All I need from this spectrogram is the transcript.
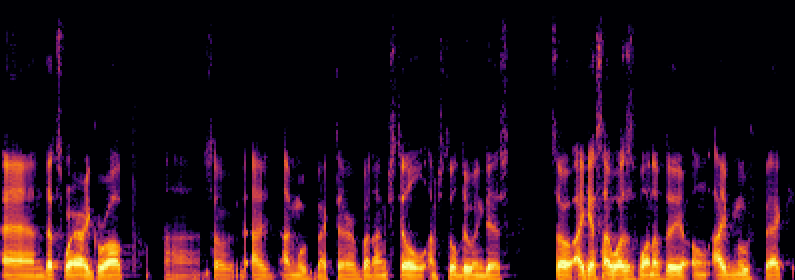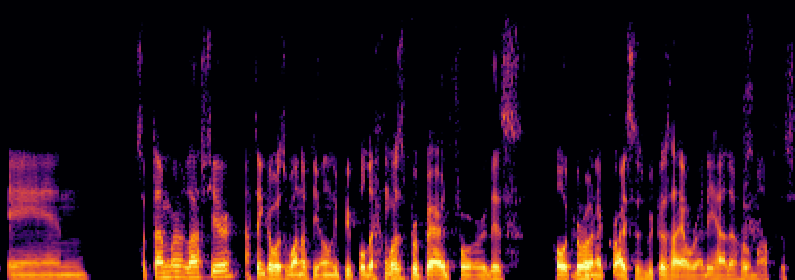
and that's where I grew up. Uh, so I, I moved back there, but I'm still I'm still doing this. So I guess I was one of the I moved back in September last year. I think I was one of the only people that was prepared for this whole mm-hmm. Corona crisis because I already had a home office.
